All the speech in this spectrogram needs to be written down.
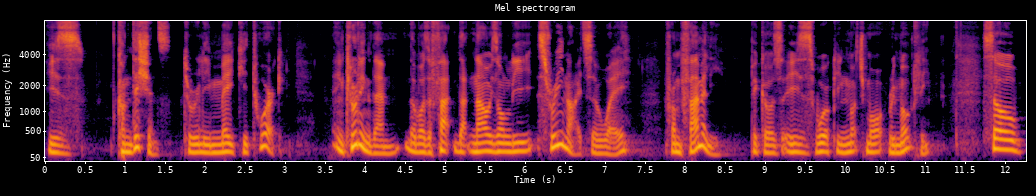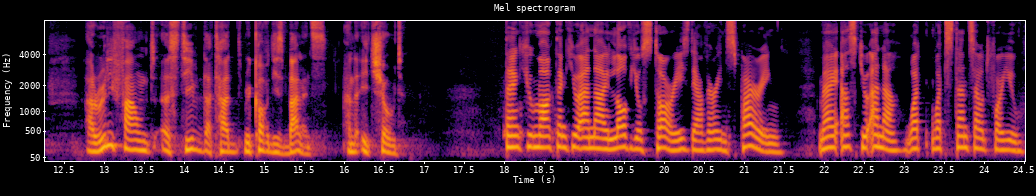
his conditions to really make it work. Including them, there was the fact that now he's only three nights away from family because he's working much more remotely. So I really found a Steve that had recovered his balance and it showed. Thank you, Marc. Thank you, Ana. I love your stories. They are very inspiring. May I ask you, Ana, what, what stands out for you?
